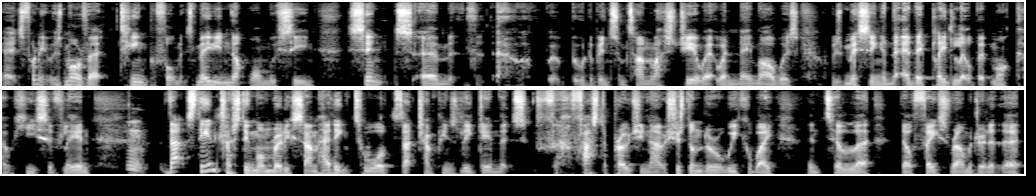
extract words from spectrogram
Yeah, it's funny. It was more of a team performance, maybe not one we've seen since. Um, the, it would have been sometime last year where, when Neymar was was missing, and they, and they played a little bit more cohesively. And mm. that's the interesting one, really. Sam heading towards that Champions League game that's fast approaching now. It's just under a week away until uh, they'll face Real Madrid at the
